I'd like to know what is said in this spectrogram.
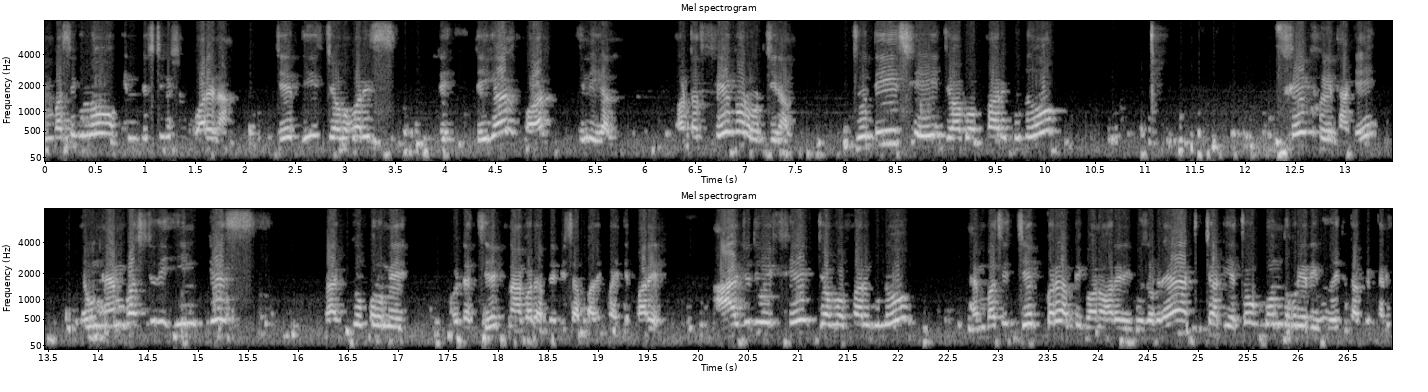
এম্বাসি গুলো ইনভেস্টিগেশন করে না যে this job offer is legal or illegal অর্থাৎ ফেক অর অরিজিনাল যদি সেই জব অফারগুলো ফেক হয়ে থাকে এবং অ্যাম্বাসি যদি ইন কেস ভাগ্যক্রমে ওটা চেক না করে, আপনি ভিসা পাইতে পারেন। আর যদি ওই ফেক জব অফারগুলো এম্বাসি চেক করে, আপনি গণহারে রিভিউজ হবেন। এক চাটিয়ে চোখ বন্ধ করে রিভিউজ হইতে থাকবেন খালি।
